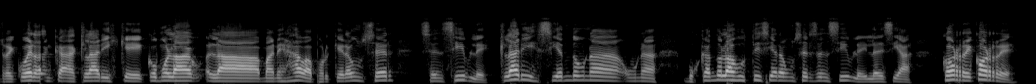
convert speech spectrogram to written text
Recuerdan a Clarice que cómo la, manejaba, porque era un ser sensible. Clarice, siendo una, una, buscando la justicia, era un ser sensible y le decía, corre, corre,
